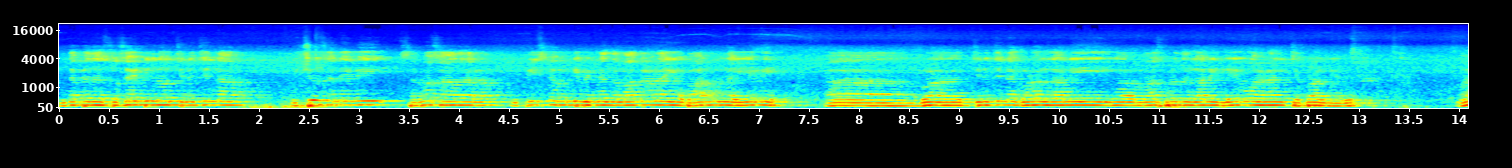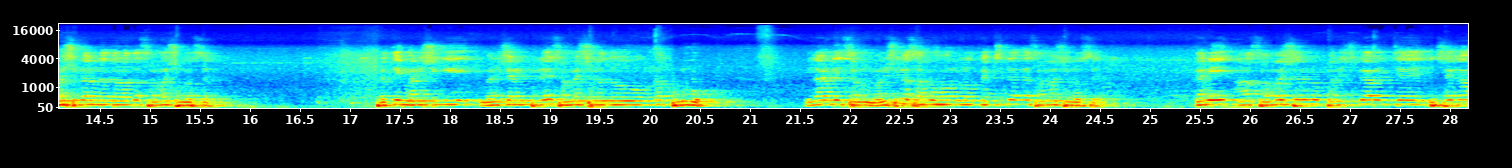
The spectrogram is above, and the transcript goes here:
ఇంత పెద్ద సొసైటీలో చిన్న చిన్న ఇష్యూస్ అనేవి సర్వసాధారణం. ఈ పీస్ కమిటీ పెట్టినంత మాత్రాన ఇక భారతంలో ఏమి చిన్న చిన్న గొడవలు కానీ ఇక మనస్పర్ధలు కానీ లేవు అనడానికి చెప్పడం లేదు మనుషులు అన్న తర్వాత సమస్యలు వస్తాయి. ప్రతి మనిషికి మనిషి అంటేనే సమస్యలతో ఉన్న పురుగు. ఇలాంటి సమ- మనుషుల సమూహంలో ఖచ్చితంగా సమస్యలు వస్తాయి. కానీ ఆ సమస్యలను పరిష్కరించే దిశగా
